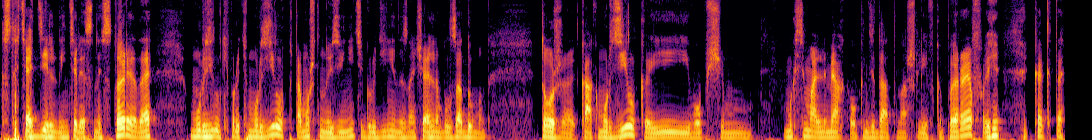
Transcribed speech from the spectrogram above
Кстати, отдельная интересная история, да, Мурзилки против Мурзилок, потому что, ну, извините, Грудинин изначально был задуман тоже как Мурзилка, и, в общем, максимально мягкого кандидата нашли в КПРФ, и как-то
